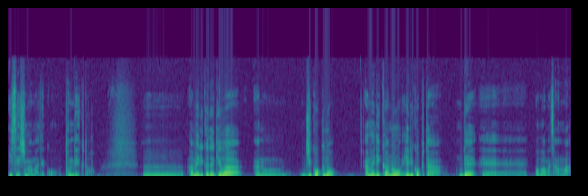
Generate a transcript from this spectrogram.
伊勢志摩までこう飛んでいくとうんアメリカだけはあの自国のアメリカのヘリコプターで、えーオバマさんは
